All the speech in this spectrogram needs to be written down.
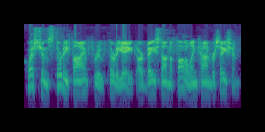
Questions 35 through 38 are based on the following conversation.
